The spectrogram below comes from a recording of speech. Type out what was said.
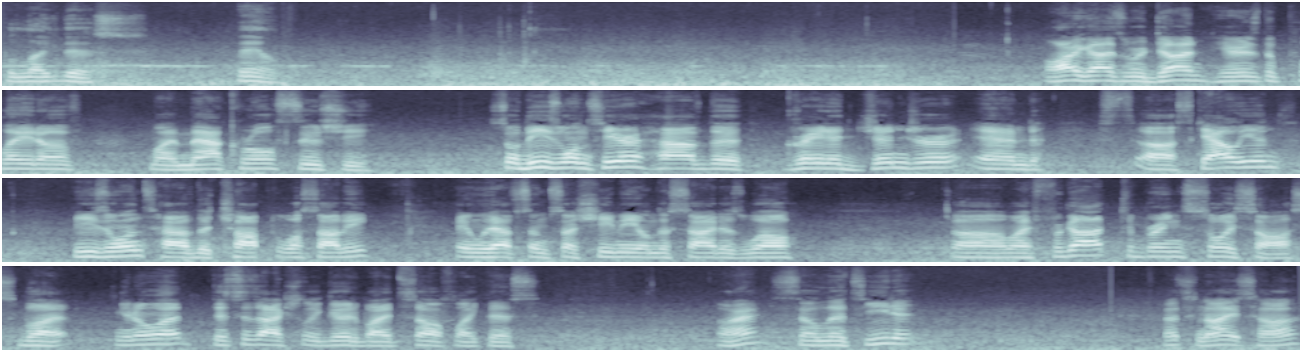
but like this. Bam. All right guys we're done. Here's the plate of my mackerel sushi. So these ones here have the grated ginger and uh, scallions. These ones have the chopped wasabi and we have some sashimi on the side as well. Um, I forgot to bring soy sauce but you know what? This is actually good by itself like this. All right so let's eat it. That's nice huh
